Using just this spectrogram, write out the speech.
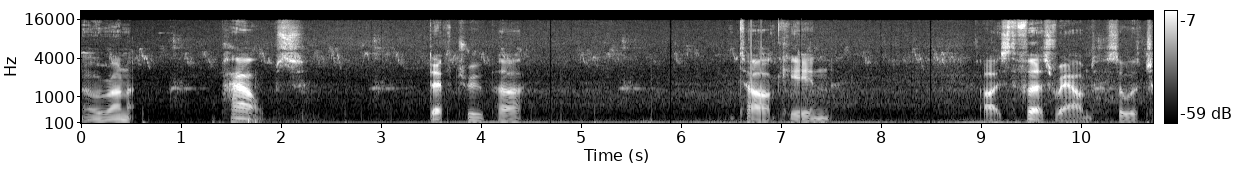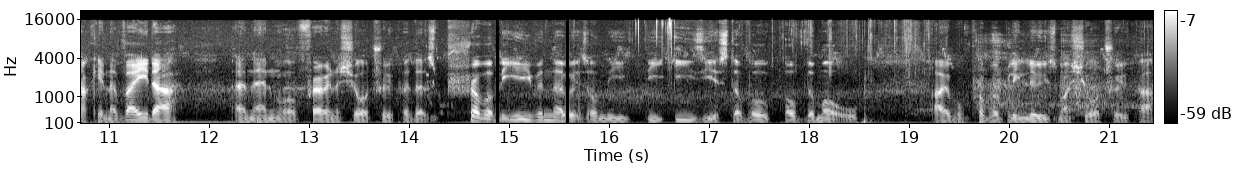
I'll run Palps Death Trooper Tarkin. Oh, it's the first round so we'll chuck in a Vader and then we'll throw in a shore trooper that's probably even though it's on the the easiest of all of them all I will probably lose my shore trooper.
